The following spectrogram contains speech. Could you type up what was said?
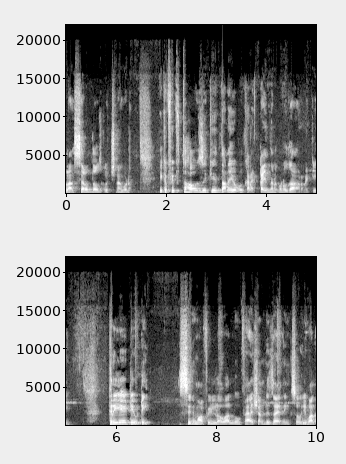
అలా సెవెంత్ హౌస్కి వచ్చినా కూడా. ఇక ఫిఫ్త్ హౌస్కి ధనయోగం కనెక్ట్ అయిందనుకోండి ఉదాహరణకి. క్రియేటివిటీ. సినిమా ఫీల్డ్లో వాళ్ళు ఫ్యాషన్ డిజైనింగ్స్ ఇవాళ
